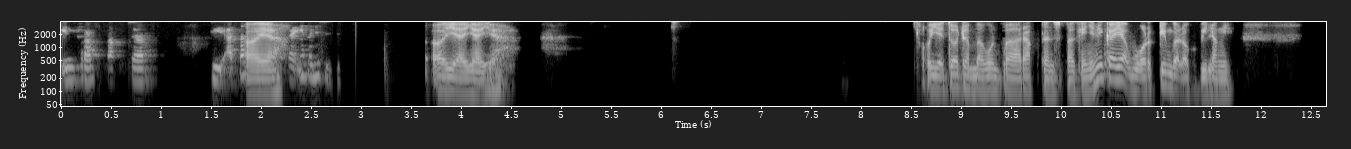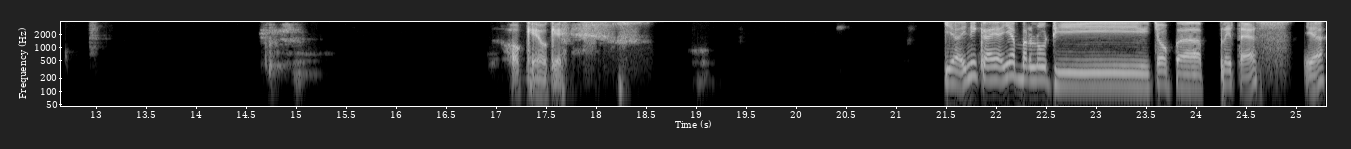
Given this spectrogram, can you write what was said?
infrastructure di atas, Oh, ya. kayaknya tadi sudah. Oh iya, iya, iya. Oh iya, itu ada bangun barak dan sebagainya. Ini kayak war game kalau aku bilang ya. Oke, oke. Ya, ini kayaknya perlu dicoba playtest ya.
